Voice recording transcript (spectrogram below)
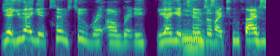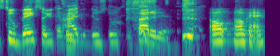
Yeah, you gotta get Tim's too, Brit- um, Brittany. You gotta get Mhm. Tim's that's like two sizes too big, so you can So hide the deuce deuce inside of it. Oh, okay.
